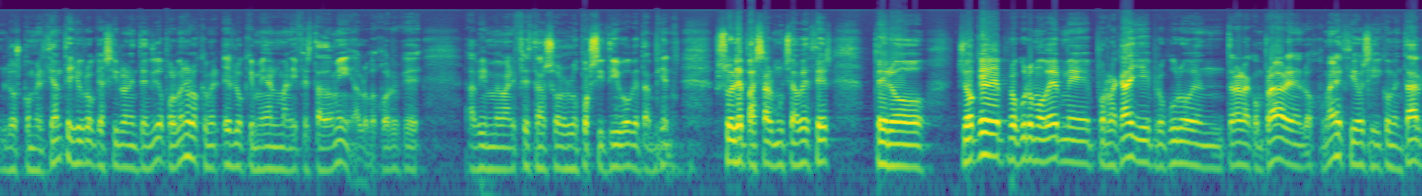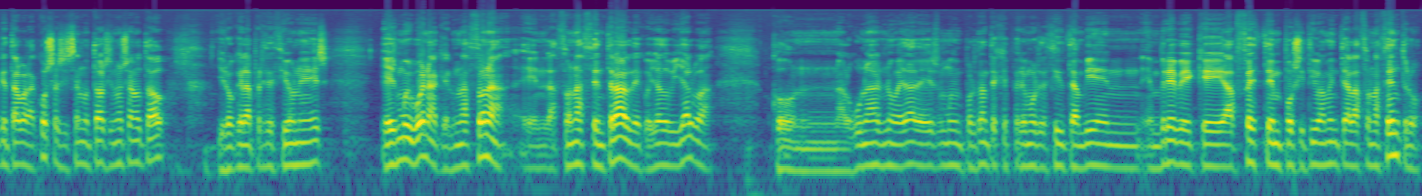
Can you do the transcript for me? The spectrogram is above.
los comerciantes yo creo que así lo han entendido, por lo menos lo que es lo que me han manifestado a mí. A lo mejor es que a mí me manifiestan solo lo positivo, que también suele pasar muchas veces, pero yo que procuro moverme por la calle y procuro entrar a comprar en los comercios y comentar qué tal va la cosa, si se ha notado, si no se ha notado, yo creo que la percepción es, es muy buena, que en una zona, en la zona central de Collado Villalba, con algunas novedades muy importantes que esperemos decir también en breve que afecten positivamente a la zona centro,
